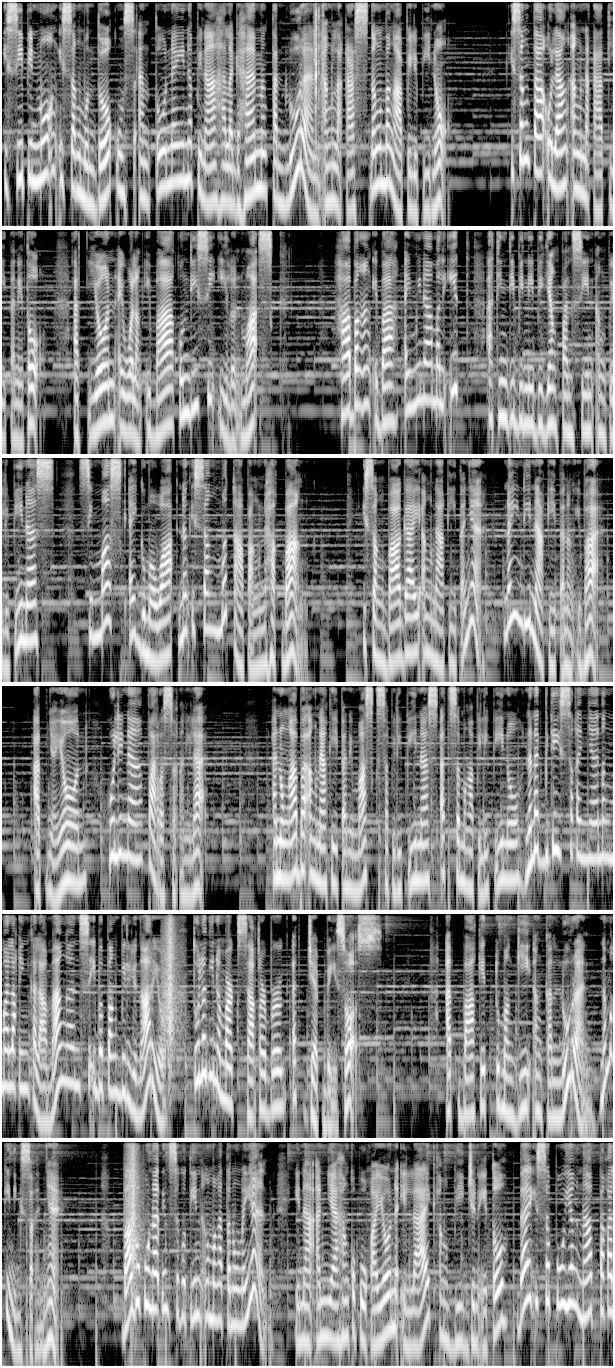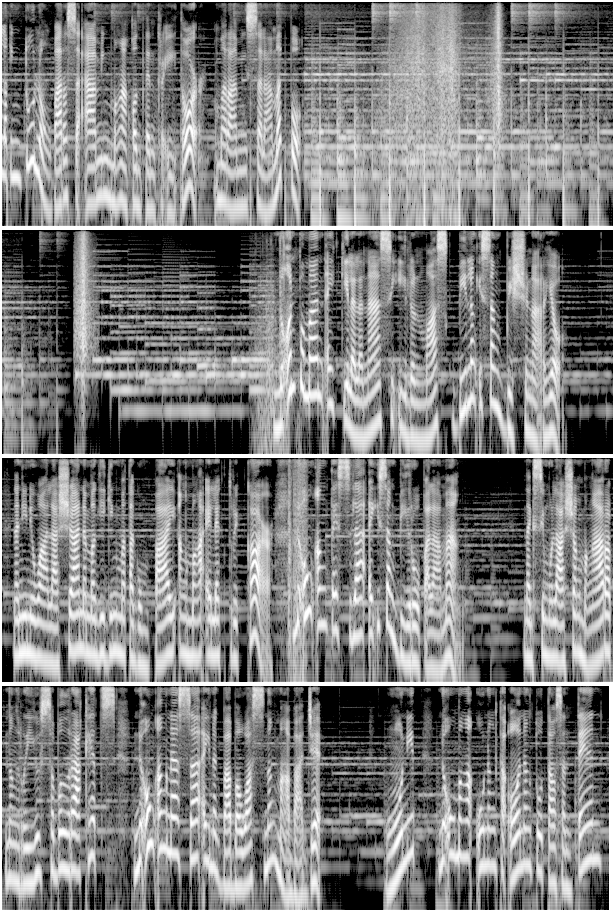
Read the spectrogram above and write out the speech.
Isipin mo ang isang mundo kung saan tunay na pinahalagahan ng tanluran ang lakas ng mga Pilipino. Isang tao lang ang nakakita nito at yon ay walang iba kundi si Elon Musk. Habang ang iba ay minamaliit at hindi binibigyang pansin ang Pilipinas, si Musk ay gumawa ng isang matapang na hakbang. Isang bagay ang nakita niya na hindi nakita ng iba. At ngayon, huli na para sa kanila. Ano nga ba ang nakita ni Musk sa Pilipinas at sa mga Pilipino na nagbigay sa kanya ng malaking kalamangan sa iba pang bilyonaryo tulad ni na Mark Zuckerberg at Jeff Bezos? At bakit tumanggi ang kanluran na makinig sa kanya? Bago po natin sagutin ang mga tanong na yan, inaanyahan ko po kayo na i-like ang video na ito dahil isa po yung napakalaking tulong para sa aming mga content creator. Maraming salamat po! Noon pa man ay kilala na si Elon Musk bilang isang bisyonaryo. Naniniwala siya na magiging matagumpay ang mga electric car noong ang Tesla ay isang biro pa lamang. Nagsimula siyang mangarap ng reusable rockets noong ang NASA ay nagbabawas ng mga budget. Ngunit noong mga unang taon ng 2010,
